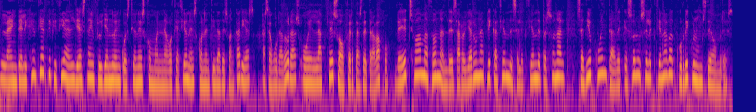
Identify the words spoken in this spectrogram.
La inteligencia artificial ya está influyendo en cuestiones como en negociaciones con entidades bancarias, aseguradoras o el acceso a ofertas de trabajo. De hecho, Amazon, al desarrollar una aplicación de selección de personal, se dio cuenta de que solo seleccionaba currículums de hombres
